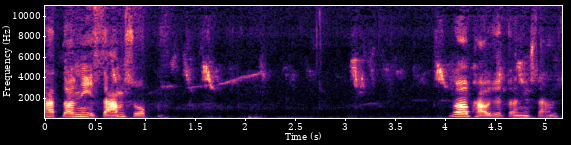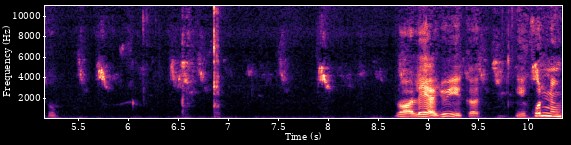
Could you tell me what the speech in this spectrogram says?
ณตอนนี้สามศพรอเผาอยู่ตอนนี้สามศพรอแล่อยู่อีกก็อีกคนหนึ่ง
